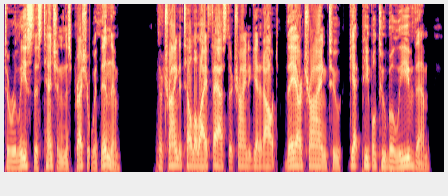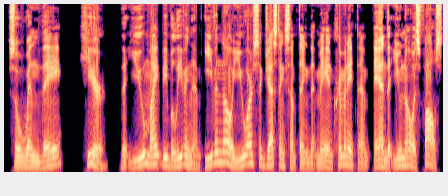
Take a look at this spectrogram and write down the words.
to release this tension and this pressure within them. They're trying to tell the lie fast. They're trying to get it out. They are trying to get people to believe them. So when they hear that you might be believing them, even though you are suggesting something that may incriminate them and that you know is false,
